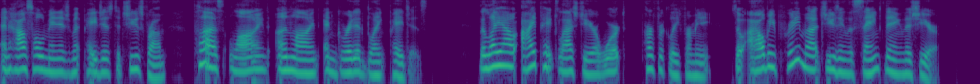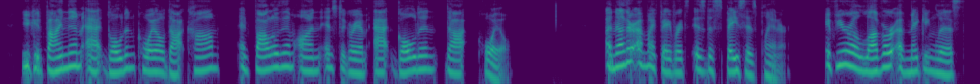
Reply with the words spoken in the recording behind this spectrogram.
and household management pages to choose from, plus lined, unlined, and gridded blank pages. The layout I picked last year worked perfectly for me, so I'll be pretty much using the same thing this year. You can find them at goldencoil.com and follow them on Instagram at golden.coil. Another of my favorites is the Spaces Planner. If you're a lover of making lists,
